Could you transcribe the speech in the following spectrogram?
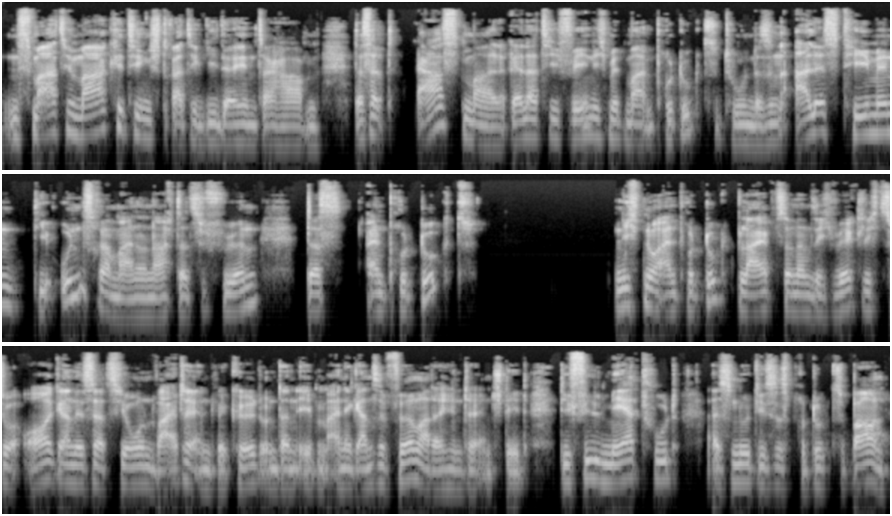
eine smarte Marketingstrategie dahinter haben. Das hat erstmal relativ wenig mit meinem Produkt zu tun. Das sind alles Themen, die unserer Meinung nach dazu führen, dass ein Produkt nicht nur ein Produkt bleibt, sondern sich wirklich zur Organisation weiterentwickelt und dann eben eine ganze Firma dahinter entsteht, die viel mehr tut, als nur dieses Produkt zu bauen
